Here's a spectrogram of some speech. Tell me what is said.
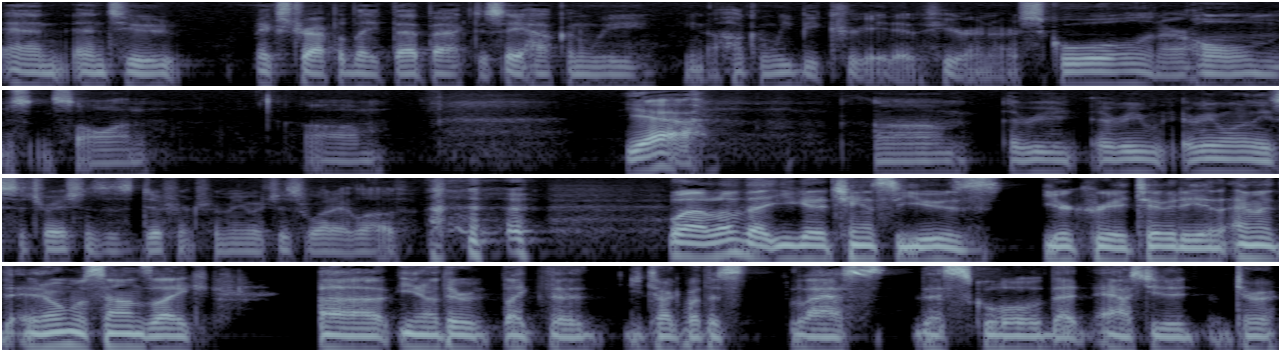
and and to extrapolate that back to say how can we you know how can we be creative here in our school and our homes and so on? Um, yeah. Um, every every every one of these situations is different for me which is what i love well i love that you get a chance to use your creativity I mean, it almost sounds like uh, you know, they're like the you talked about this last this school that asked you to, to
